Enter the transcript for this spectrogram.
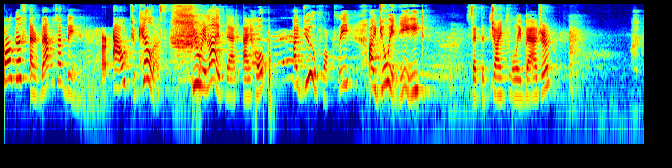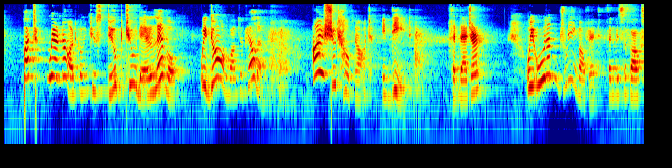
Boggis and Bunce and Bean are out to kill us. You realize that, I hope? I do, Foxy. I do indeed, said the giantly Badger. But we're not going to stoop to their level. We don't want to kill them. I should hope not, indeed, said Badger. We wouldn't dream of it, said Mr. Fox.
